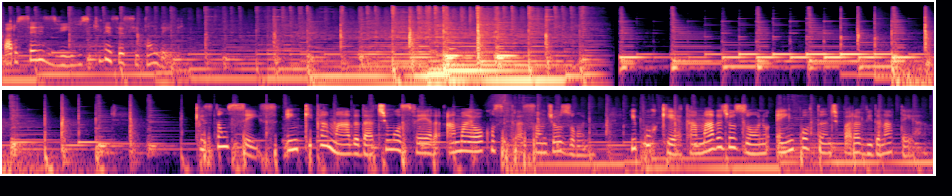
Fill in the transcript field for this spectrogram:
para os seres vivos que necessitam dele. Questão 6. Em que camada da atmosfera há maior concentração de ozônio? E por que a camada de ozônio é importante para a vida na Terra?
